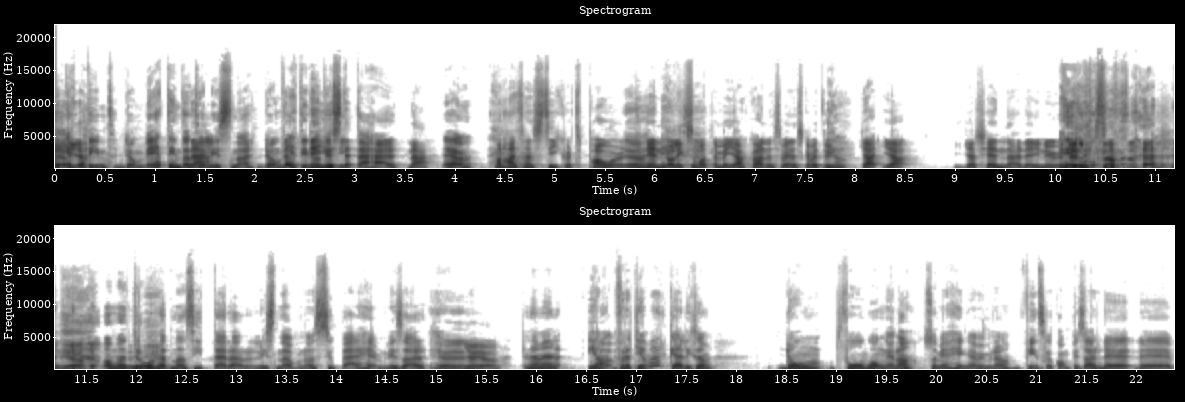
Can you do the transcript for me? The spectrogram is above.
ja, ja. vet inte, de vet inte att Nej. jag lyssnar. De vet inte att jag just det. sitter här. Nej, Ja. man har en sån secret power Ja. ändå liksom att men jag kan svenska, vet du. Ja. Ja, ja, jag känner dig nu. Det är liksom. Ja, Och man tror att man sitter där och lyssnar på några superhemlisar. ja, ja. Ja, ja. Nej men, ja, för att jag märker liksom de få gångerna som jag hänger med mina finska kompisar, det, det är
